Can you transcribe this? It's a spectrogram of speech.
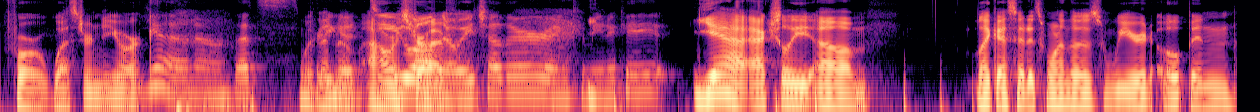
for Western New York. Yeah, no, that's Within pretty an good. hour's Do you all drive. know each other and communicate? Yeah, actually, um, like I said, it's one of those weird open.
